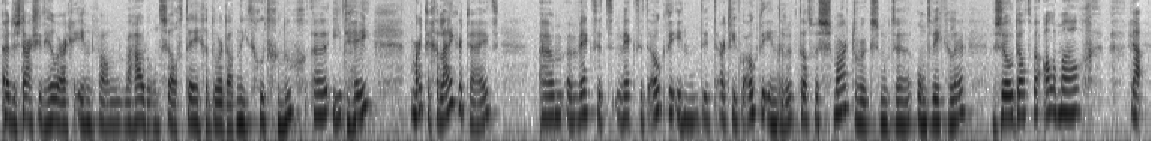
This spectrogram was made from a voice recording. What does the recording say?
Uh, dus daar zit heel erg in van we houden onszelf tegen door dat niet goed genoeg idee. Maar tegelijkertijd um, wekt, het, wekt het ook de in dit artikel ook de indruk dat we smart drugs moeten ontwikkelen. Zodat we allemaal ja.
